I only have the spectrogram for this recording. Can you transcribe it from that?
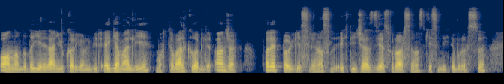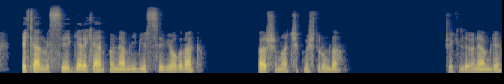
Bu anlamda da yeniden yukarı yönlü bir egemenliği muhtemel kılabilir. Ancak talep bölgesini nasıl ekleyeceğiz diye sorarsanız kesinlikle burası eklenmesi gereken önemli bir seviye olarak karşıma çıkmış durumda. Bu şekilde önemli.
